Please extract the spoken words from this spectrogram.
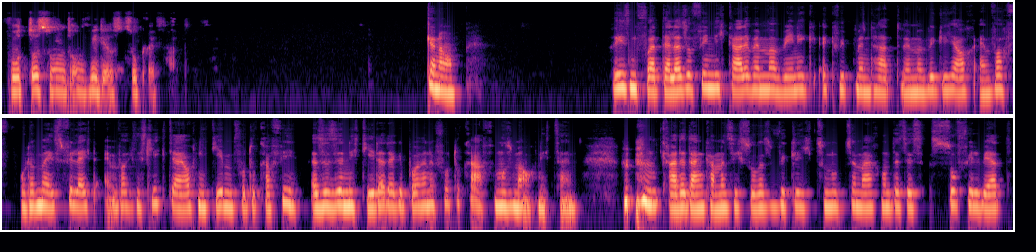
Fotos und, und Videos Zugriff hat. Genau. Riesenvorteil. Also finde ich gerade, wenn man wenig Equipment hat, wenn man wirklich auch einfach, oder man ist vielleicht einfach, das liegt ja auch nicht jedem Fotografie. Also ist ja nicht jeder der geborene Fotograf, muss man auch nicht sein. gerade dann kann man sich sowas wirklich zunutze machen und das ist so viel wert.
